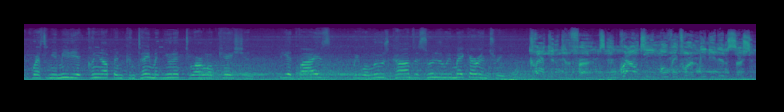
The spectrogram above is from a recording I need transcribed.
Requesting immediate cleanup and containment unit to our location. Be advised, we will lose comms as soon as we make our entry. Kraken confirms. Ground team moving for immediate insertion.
